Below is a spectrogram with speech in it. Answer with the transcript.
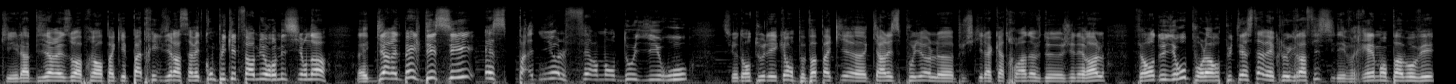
qui est a bien raison. Après, en paquet Patrick Vira, ça va être compliqué de faire mieux. Remis si on a euh, Gareth Bale, DC, Espagnol, Fernando Hierro. Parce que dans tous les cas, on peut pas paquer euh, Carles Puyol euh, puisqu'il a 89 de général. Fernando Hierro, pour l'avoir pu tester avec le graphisme, il est vraiment pas mauvais.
